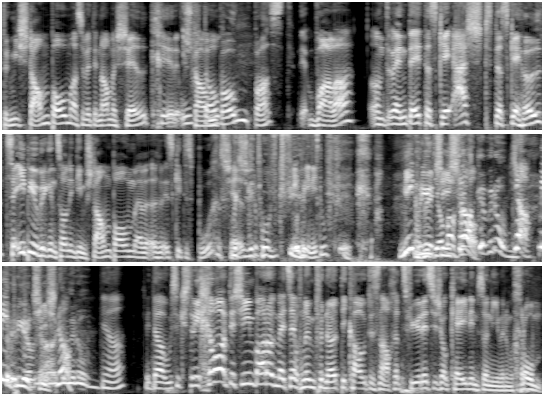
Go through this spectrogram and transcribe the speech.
Durch meinen Stammbaum, also wenn der Name Schelker auftaucht. Stammbaum, passt. Voilà. Und wenn dort das Geäst, das Gehölze, ich bin übrigens auch nicht im Stammbaum, äh, es gibt ein Buch, ein du aufgeführt? Ich bin nicht aufgeführt. mein Ja, Brütchen auch ist noch. warum? Ja, mein Brütchen ist noch. warum? Ja. Bin da rausgestrichen worden, scheinbar, und man hat es einfach nicht mehr für nötig gehalten, es nachzuführen. Es ist okay, nimm so niemandem krumm.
